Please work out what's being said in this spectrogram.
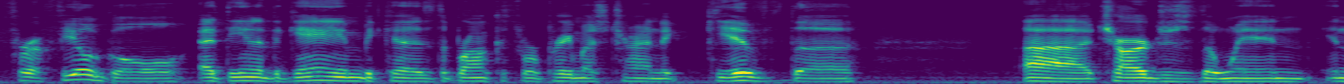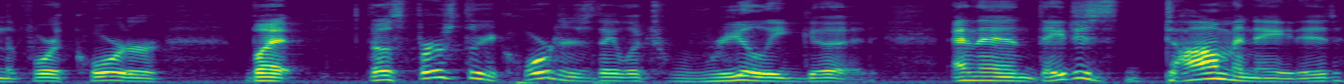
for a field goal at the end of the game because the Broncos were pretty much trying to give the uh, Chargers the win in the fourth quarter. But those first three quarters they looked really good and then they just dominated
